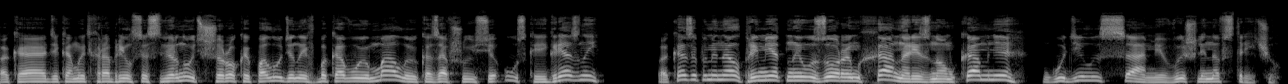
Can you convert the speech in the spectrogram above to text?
Пока Дикомыт храбрился свернуть с широкой полуденной в боковую малую, казавшуюся узкой и грязной, пока запоминал приметные узоры мха на резном камне, гудилы сами вышли навстречу.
